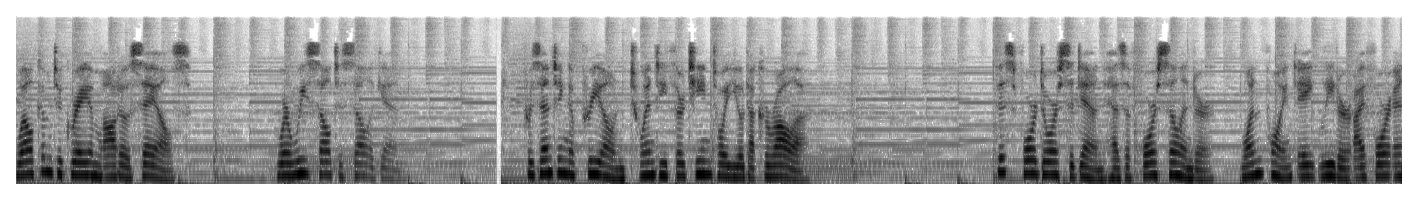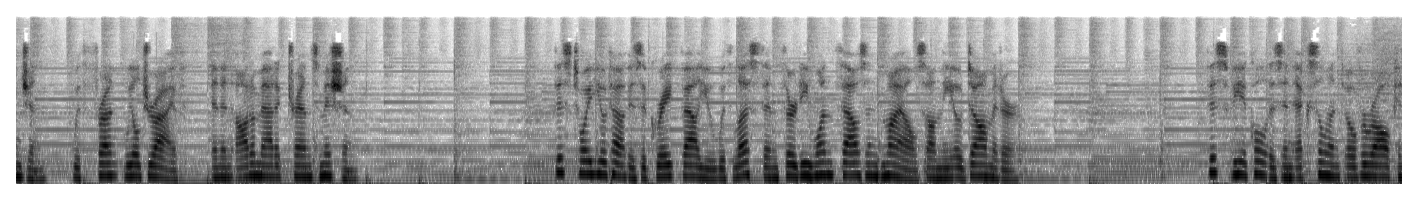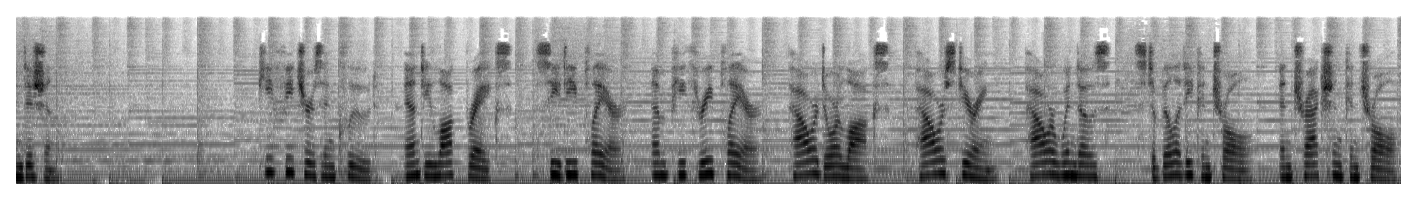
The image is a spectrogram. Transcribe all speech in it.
Welcome to Graham Auto Sales. Where we sell to sell again. Presenting a pre-owned 2013 Toyota Corolla. This four-door sedan has a four-cylinder, 1.8-liter i4 engine, with front-wheel drive, and an automatic transmission. This Toyota is a great value with less than 31,000 miles on the odometer. This vehicle is in excellent overall condition. Key features include, anti-lock brakes, CD player, MP3 player, power door locks, power steering, power windows, stability control, and traction control.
